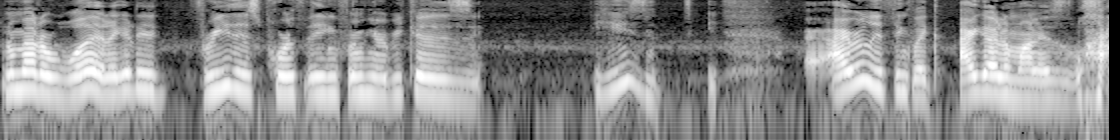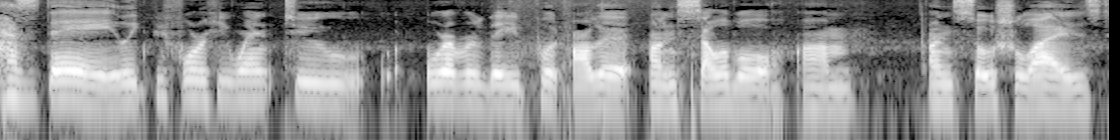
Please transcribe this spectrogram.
No matter what, I gotta free this poor thing from here because he's I really think like I got him on his last day, like before he went to wherever they put all the unsellable, um, unsocialized,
